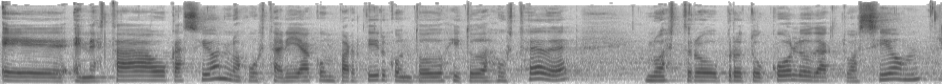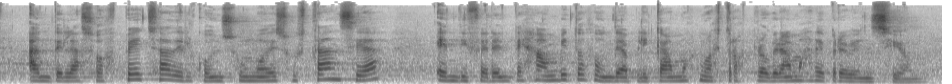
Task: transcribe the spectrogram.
Eh, en esta ocasión nos gustaría compartir con todos y todas ustedes nuestro protocolo de actuación ante la sospecha del consumo de sustancias en diferentes ámbitos donde aplicamos nuestros programas de prevención.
